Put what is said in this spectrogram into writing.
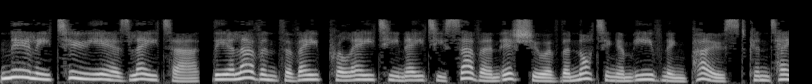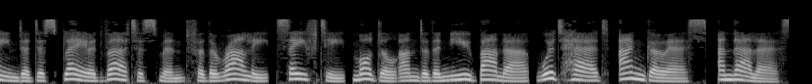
Nearly two years later, the 11th of April 1887 issue of the Nottingham Evening Post contained a display advertisement for the Raleigh safety model under the new banner Woodhead, Angois, and Ellis.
